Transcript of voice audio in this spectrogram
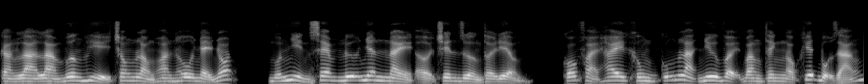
càng là làm vương Hỷ trong lòng hoan hô nhảy nhót, muốn nhìn xem nữ nhân này ở trên giường thời điểm, có phải hay không cũng là như vậy băng thanh ngọc khiết bộ dáng.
